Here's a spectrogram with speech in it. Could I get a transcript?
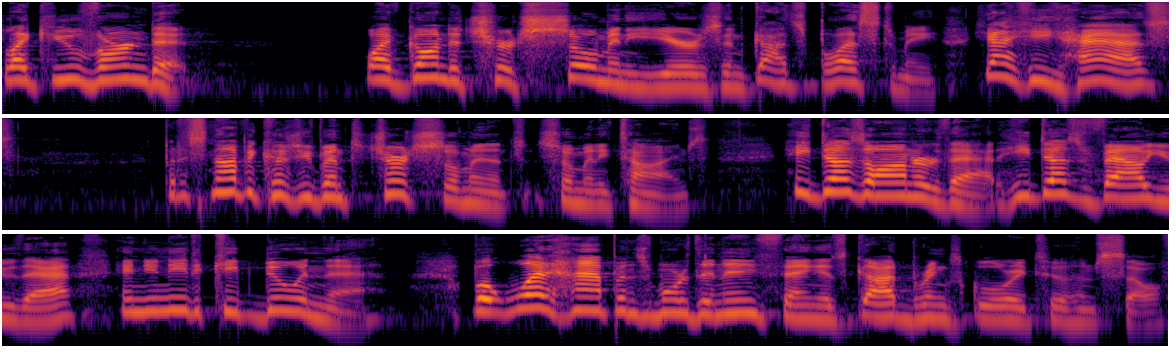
like you've earned it. Well, I've gone to church so many years and God's blessed me. Yeah, He has, but it's not because you've been to church so many, so many times. He does honor that, He does value that, and you need to keep doing that. But what happens more than anything is God brings glory to Himself.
